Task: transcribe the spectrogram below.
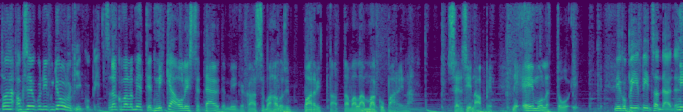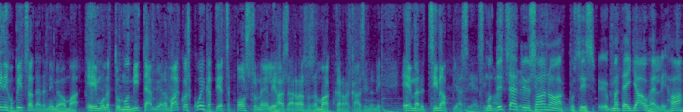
Toi, onko se joku niinku joulukinkkupizza? No kun mä aloin miettiä, että mikä olisi se täyte, minkä kanssa mä halusin parittaa tavallaan makuparina sen sinapin, niin ei mulle tuu, Niinku pi- pizzan täyte. niin, niin kuin pizzan täyte nimenomaan, ei mulle tuu Mut, mitään mieleen. Vaikka olisi kuinka tiedät, possuneen lihansa ja rasvansa makkarakaan sinne, niin en mä nyt sinappia siihen Mutta nyt täytyy syö. sanoa, kun siis kun mä teen jauhelihaa,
